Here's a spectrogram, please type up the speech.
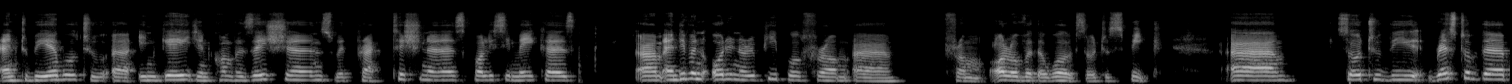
and to be able to uh, engage in conversations with practitioners, policymakers, um, and even ordinary people from, uh, from all over the world, so to speak. Um, so to the rest of the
